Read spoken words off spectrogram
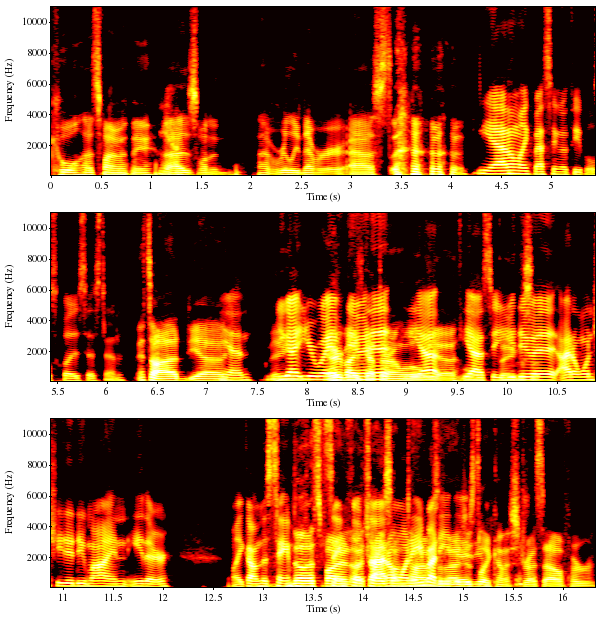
cool, that's fine with me. Yeah. I just wanted. I really never asked. Yeah, I don't like messing with people's clothes system. it's odd, yeah. yeah, you got your way everybody's of doing got their own little- yeah, yeah, yeah. So you do it. I don't want you to do mine either. Like on the same. No, that's Same fine. I I don't want anybody and I to just do- like kind of stress out for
